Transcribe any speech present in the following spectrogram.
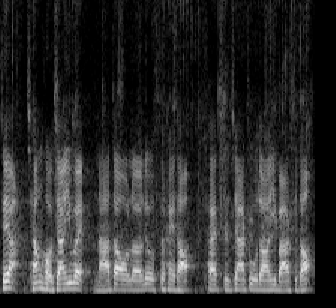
这样枪口加一位，拿到了六次黑桃，开池加注到一百二十刀。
